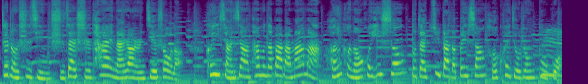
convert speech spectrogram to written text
这种事情实在是太难让人接受了。可以想象，他们的爸爸妈妈很可能会一生都在巨大的悲伤和愧疚中度过。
